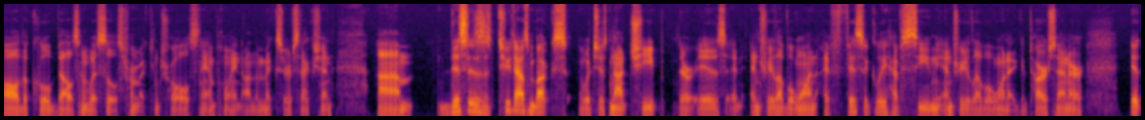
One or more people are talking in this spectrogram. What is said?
all the cool bells and whistles from a control standpoint on the mixer section. Um, this is 2000 bucks which is not cheap. There is an entry level one. I physically have seen the entry level one at guitar center. It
